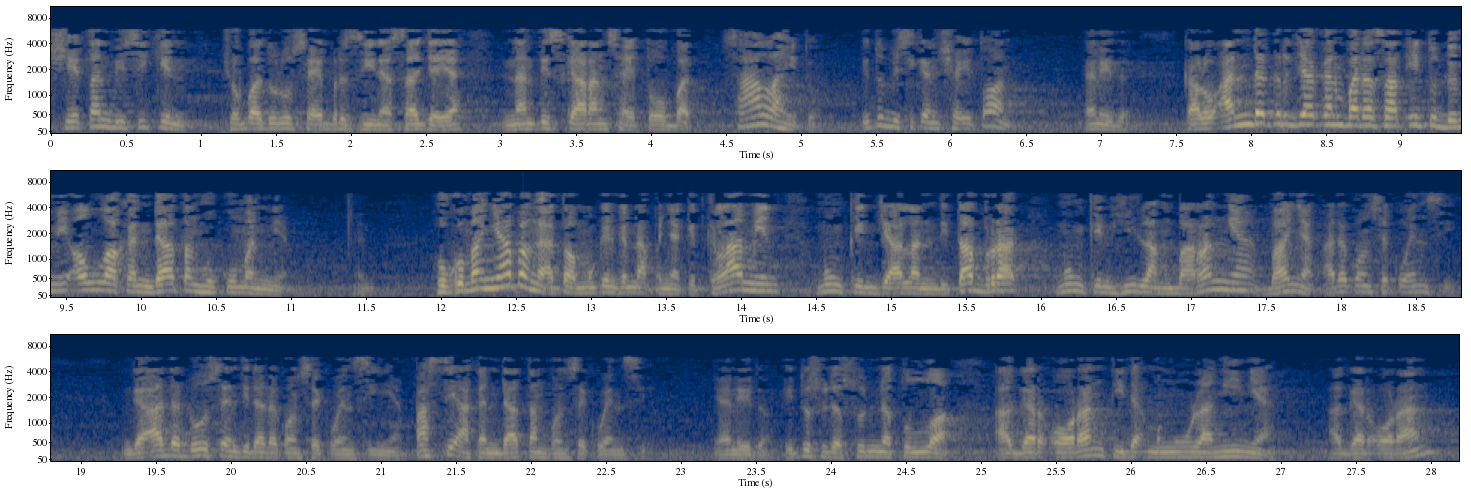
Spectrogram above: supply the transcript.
Syaitan bisikin, coba dulu saya berzina saja ya, nanti sekarang saya tobat. Salah itu. Itu bisikan syaitan. Kan itu. Kalau anda kerjakan pada saat itu demi Allah akan datang hukumannya. Hukumannya apa nggak tahu? Mungkin kena penyakit kelamin, mungkin jalan ditabrak, mungkin hilang barangnya, banyak. Ada konsekuensi. Nggak ada dosa yang tidak ada konsekuensinya. Pasti akan datang konsekuensi. Yang itu. Itu sudah sunnatullah agar orang tidak mengulanginya, agar orang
